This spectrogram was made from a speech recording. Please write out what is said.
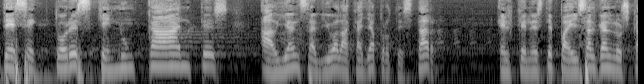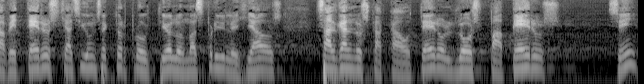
de sectores que nunca antes habían salido a la calle a protestar. El que en este país salgan los cafeteros, que ha sido un sector productivo de los más privilegiados, salgan los cacaoteros, los paperos, ¿sí?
